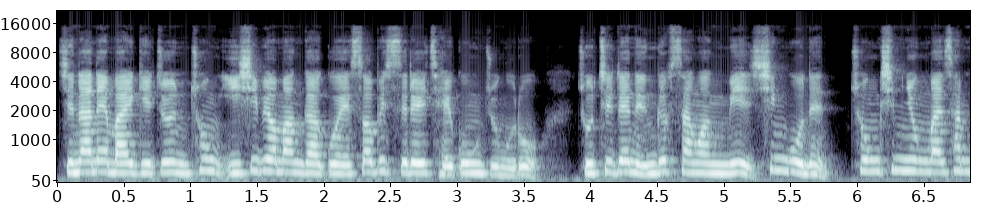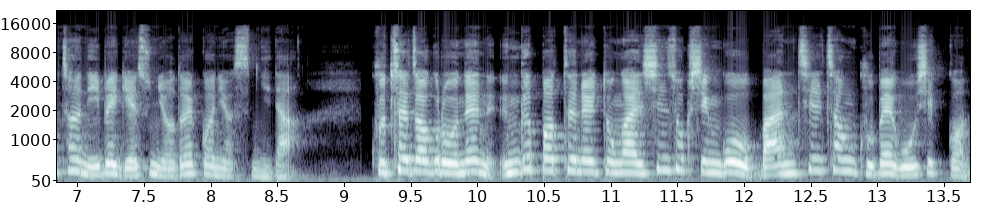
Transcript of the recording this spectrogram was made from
지난해 말 기준 총 20여만 가구의 서비스를 제공 중으로 조치된 응급 상황 및 신고는 총 16만 3,268건이었습니다. 구체적으로는 응급 버튼을 통한 신속 신고 17,950건,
